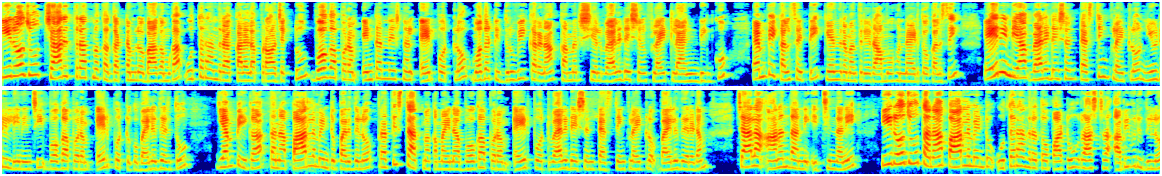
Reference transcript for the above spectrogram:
ఈ రోజు చారిత్రాత్మక ఘట్టంలో భాగంగా ఉత్తరాంధ్ర కళల ప్రాజెక్టు భోగాపురం ఇంటర్నేషనల్ ఎయిర్పోర్ట్లో మొదటి ధృవీకరణ కమర్షియల్ వ్యాలిడేషన్ ఫ్లైట్ ల్యాండింగ్కు ఎంపీ కలిశెట్టి కేంద్ర మంత్రి రామ్మోహన్ నాయుడుతో కలిసి ఎయిర్ ఇండియా వ్యాలిడేషన్ టెస్టింగ్ ఫ్లైట్లో న్యూఢిల్లీ నుంచి భోగాపురం ఎయిర్పోర్టుకు బయలుదేరుతూ ఎంపీగా తన పార్లమెంటు పరిధిలో ప్రతిష్టాత్మకమైన భోగాపురం ఎయిర్పోర్ట్ వ్యాలిడేషన్ టెస్టింగ్ ఫ్లైట్లో బయలుదేరడం చాలా ఆనందాన్ని ఇచ్చిందని ఈ రోజు తన పార్లమెంటు ఉత్తరాంధ్రతో పాటు రాష్ట్ర అభివృద్ధిలో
